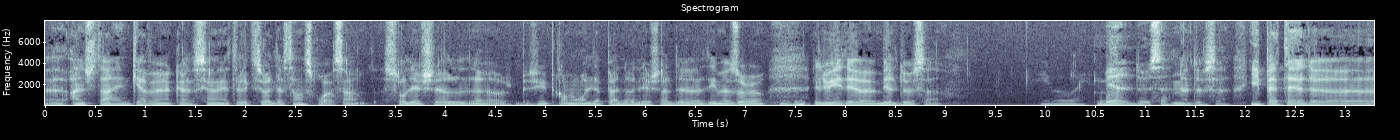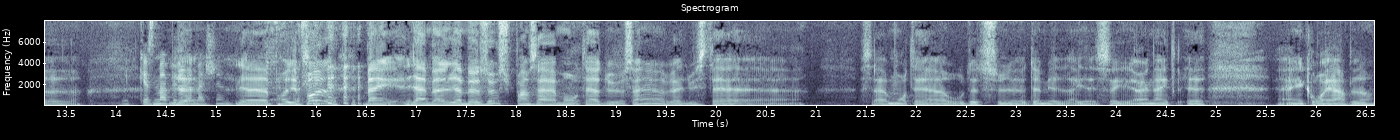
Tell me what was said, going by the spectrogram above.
euh, Einstein qui avait un quotient intellectuel de 160 sur l'échelle, euh, je sais plus comment on l'appelle, là, l'échelle de- des mesures. Et lui, il est de 1200. Et ouais, ouais. 1200. 1200. Il pétait le... Quasiment pété Le- la machine. le- pas- pas- ben, la, la mesure, je pense, a monté à 200. Ben, lui, c'était... euh, ça montait à- au-dessus de 2000. là. C'est un être euh, incroyable. là.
